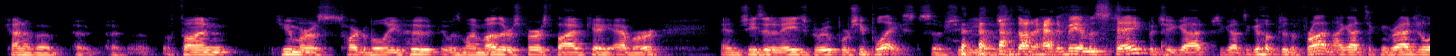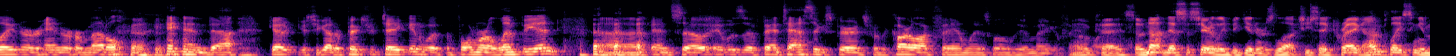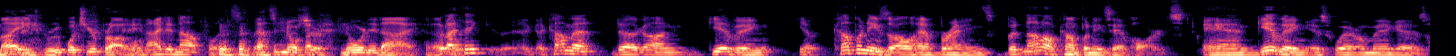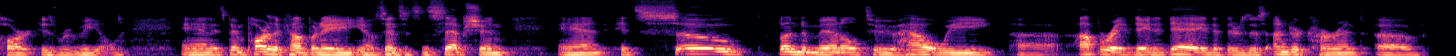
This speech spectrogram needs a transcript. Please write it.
kind of a, a, a, fun, humorous, hard to believe hoot, it was my mother's first 5K ever and she's in an age group where she placed. So she uh, she thought it had to be a mistake, but she got she got to go up to the front, and I got to congratulate her, hand her her medal, and uh, got she got her picture taken with the former Olympian, uh, and so it was a fantastic experience for the Carlock family as well as the Omega family. Okay, so not necessarily beginner's luck. She said, "Craig, I'm placing in my age group. What's your problem?" And I did not place. That's nor, sure. Nor did I. But I think a comment, Doug, on giving you know, companies all have brains, but not all companies have hearts. And giving is where Omega's heart is revealed. And it's been part of the company, you know, since its inception. And it's so fundamental to how we uh, operate day to day that there's this undercurrent of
